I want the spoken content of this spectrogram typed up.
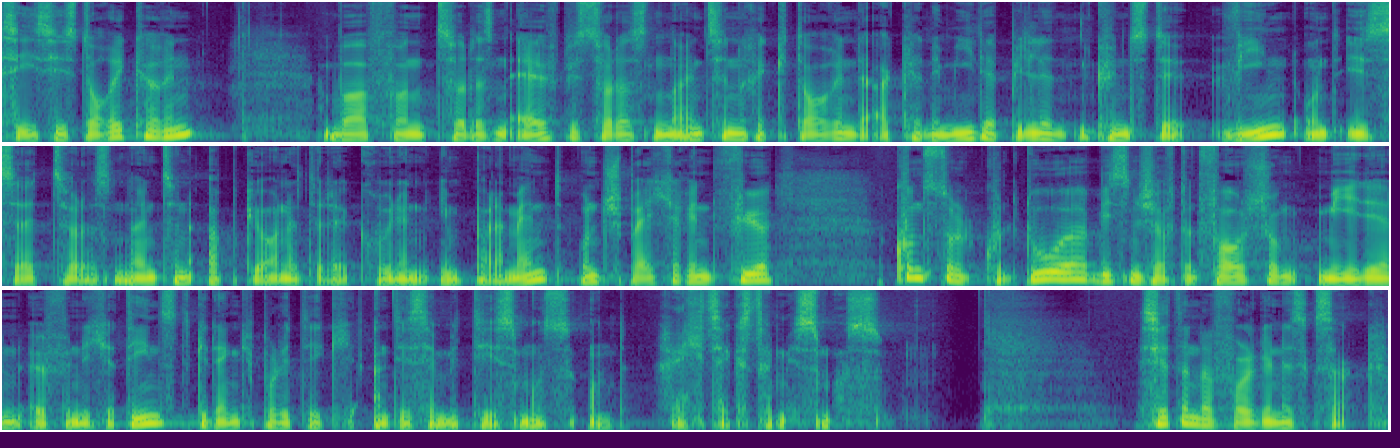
Sie ist Historikerin, war von 2011 bis 2019 Rektorin der Akademie der Bildenden Künste Wien und ist seit 2019 Abgeordnete der Grünen im Parlament und Sprecherin für Kunst und Kultur, Wissenschaft und Forschung, Medien, öffentlicher Dienst, Gedenkpolitik, Antisemitismus und Rechtsextremismus. Sie hat dann da Folgendes gesagt.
